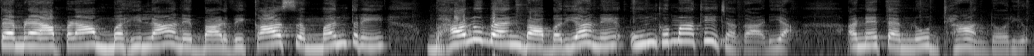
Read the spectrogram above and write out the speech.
તેમણે આપણા મહિલા અને બાળ વિકાસ મંત્રી ભાનુબેન બાબરિયાને ઊંઘમાંથી જગાડ્યા અને તેમનું ધ્યાન દોર્યું.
